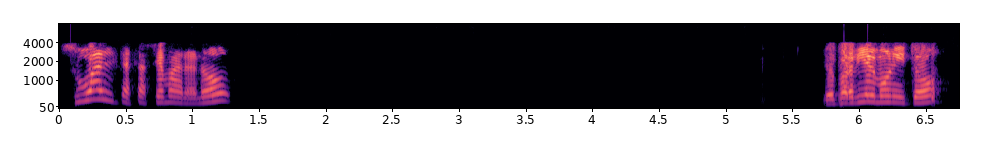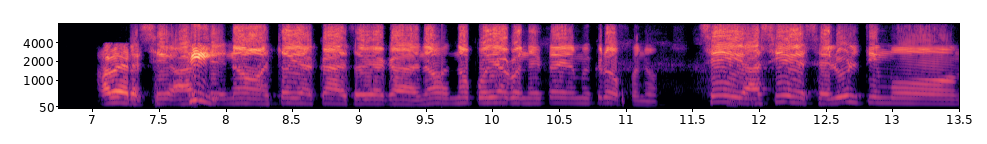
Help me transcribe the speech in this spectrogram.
su alta esta semana, ¿no? Lo perdí el monito. A ver, Sí, ah, sí, no, estoy acá, estoy acá. No, no podía conectar el micrófono. Sí, así es. El último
